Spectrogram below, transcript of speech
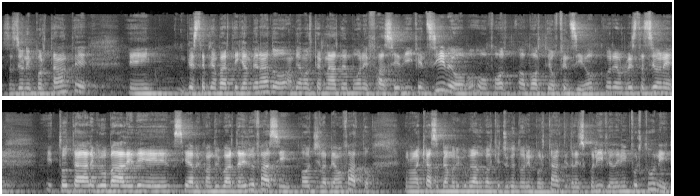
Prestazione importante. In queste prime parti di campionato abbiamo alternato buone fasi difensive o, a volte offensive. Occorre una prestazione totale, globale, sia per quanto riguarda le due fasi. Oggi l'abbiamo fatto, non a caso abbiamo recuperato qualche giocatore importante dalle squalifiche, dagli infortuni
